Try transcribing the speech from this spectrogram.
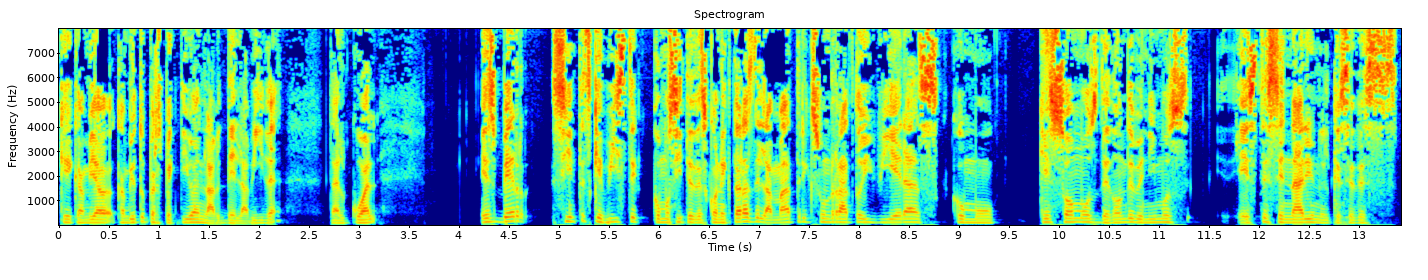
que cambia, cambió tu perspectiva en la, de la vida, tal cual. Es ver, sientes que viste como si te desconectaras de la Matrix un rato y vieras como qué somos, de dónde venimos, este escenario en el que se, des-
